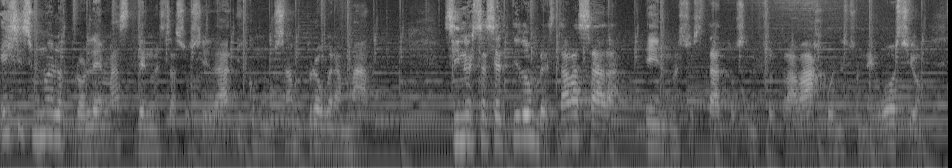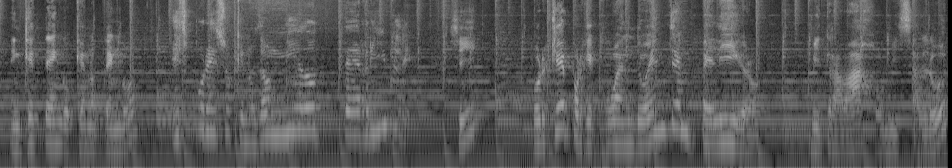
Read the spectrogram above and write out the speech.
ese es uno de los problemas de nuestra sociedad y cómo nos han programado. Si nuestra certidumbre está basada en nuestro estatus, en nuestro trabajo, en nuestro negocio, en qué tengo, qué no tengo, es por eso que nos da un miedo terrible, ¿sí? ¿Por qué? Porque cuando entra en peligro mi trabajo, mi salud,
